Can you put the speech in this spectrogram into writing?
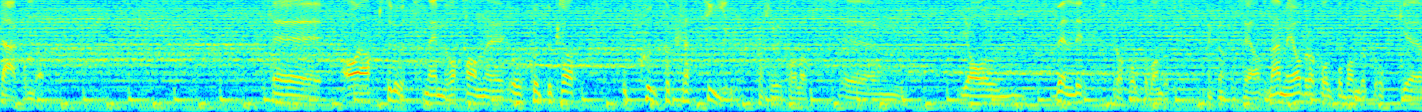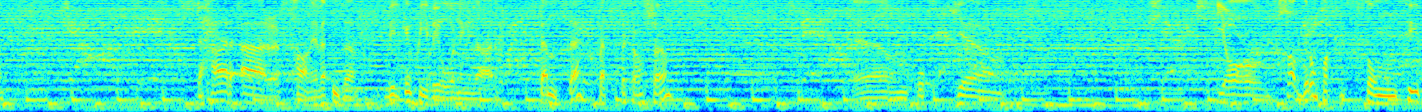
Där kom det. Eh, ja, absolut. Nej, men vad fan. Eh, okultokrat, okultokrati kanske det uttalas. Eh, jag har väldigt bra koll på bandet, tänkte jag säga. Nej, men jag har bra koll på bandet och eh, det här är, fan jag vet inte vilken skiva i ordning det är. Femte, sjätte kanske. Eh, och eh, jag hade dem faktiskt som typ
